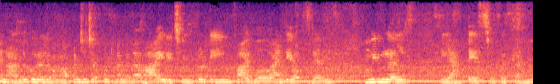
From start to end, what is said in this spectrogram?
అండ్ అండుకూరలు మనం అప్పటి నుంచి చెప్పుకుంటున్నాం కదా high rich in protein fibre antioxidants minerals yeah taste చూసేస్తాను.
